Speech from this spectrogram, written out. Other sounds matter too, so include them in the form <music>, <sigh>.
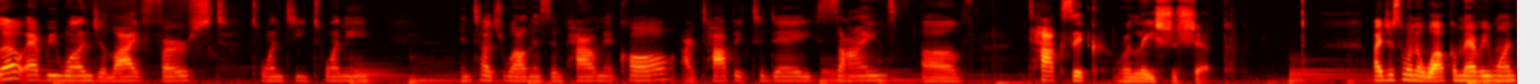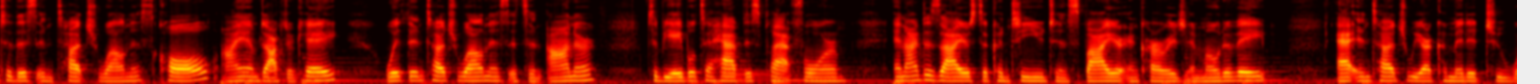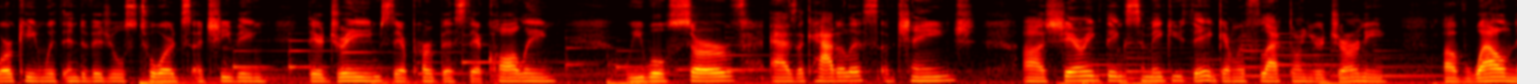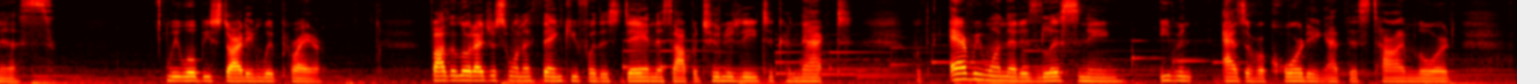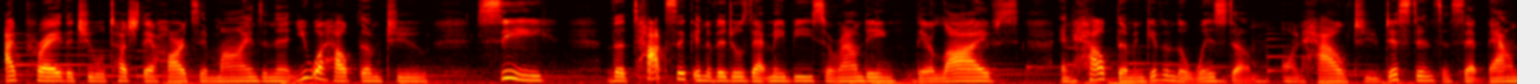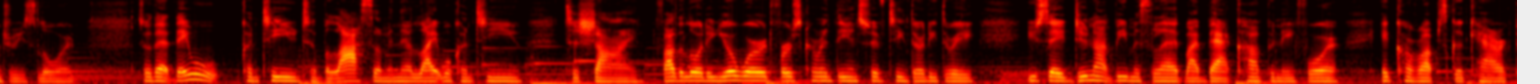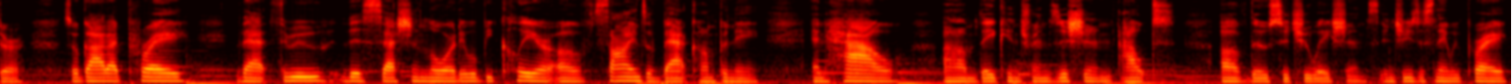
Hello, everyone. July 1st, 2020, In Touch Wellness Empowerment Call. Our topic today signs of toxic relationship. I just want to welcome everyone to this In Touch Wellness call. I am Dr. K with In Touch Wellness. It's an honor to be able to have this platform, and our desires to continue to inspire, encourage, and motivate. At In Touch, we are committed to working with individuals towards achieving their dreams, their purpose, their calling. We will serve as a catalyst of change, uh, sharing things to make you think and reflect on your journey of wellness. We will be starting with prayer. Father, Lord, I just want to thank you for this day and this opportunity to connect with everyone that is listening, even as a recording at this time, Lord. I pray that you will touch their hearts and minds and that you will help them to see the toxic individuals that may be surrounding their lives and help them and give them the wisdom on how to distance and set boundaries, Lord, so that they will continue to blossom and their light will continue to shine. Father Lord, in your word, 1 Corinthians 15 33, you say, Do not be misled by bad company, for it corrupts good character. So, God, I pray that through this session, Lord, it will be clear of signs of bad company and how um, they can transition out of those situations. In Jesus' name we pray.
